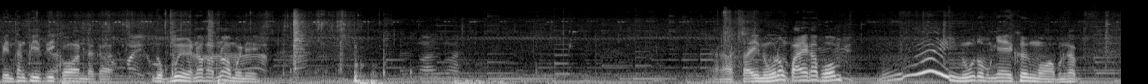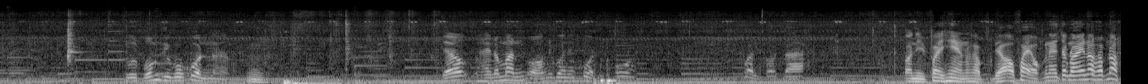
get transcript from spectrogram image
เป็นทั้งพิธีกรแล้วก็ลูกมือเนาะครับนาะมื้อนี้ อนงอนอ่าใส่หนูลงไปครับผมอุ้ยหนูตัวบักใหญ่เครื่องหมอพุ่นครับสูตรผมสิบ่คนนะครับอืมเดี๋ยวให้น้ำมันออกดีกว่าในขวดโอ้ยขวดเข้าตาตอนนี้ไฟแห้งนะครับ เดี๋ยวเอาไฟออกแน่จักหน่อยเนาะครับเนาะ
